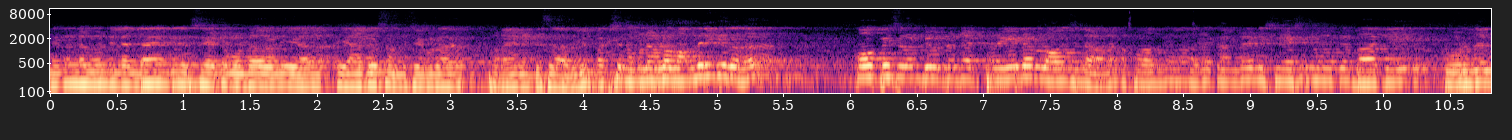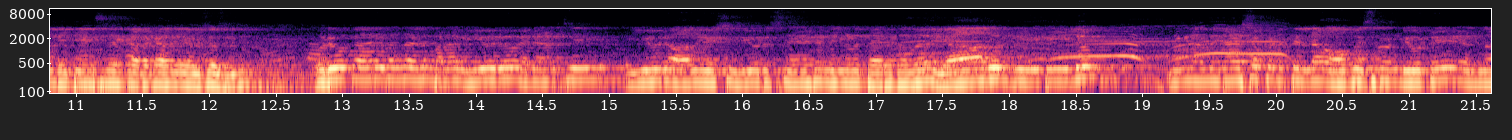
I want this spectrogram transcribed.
നിങ്ങളുടെ മുന്നിൽ എന്തായാലും തീർച്ചയായിട്ടും ഉണ്ടാവുമെന്ന് യാതൊരു സംശയം കൂടെ പറയാനായിട്ട് സാധിക്കും. പക്ഷെ നമ്മളിവിടെ വന്നിരിക്കുന്നത് ഓഫീസ് കമ്പ്യൂട്ടറിന്റെ ട്രെയിലർ ലോഞ്ചിലാണ്. അപ്പോൾ അത് അത് കണ്ടതിന് ശേഷം നമുക്ക് ബാക്കി കൂടുതൽ ഡീറ്റെയിൽസിലേക്ക് കടക്കാമെന്ന് ഞാൻ വിശ്വസിക്കുന്നു. ഒരു കാര്യം എന്തായാലും പറയാം. ഈ ഒരു എനർജി ഈ ഒരു ആവേശം ഈ ഒരു സ്നേഹം നിങ്ങൾ തരുന്നത് യാതൊരു രീതിയിലും നിങ്ങളെ നിരാശപ്പെടുത്തില്ല ഓഫീസർ ഓൺ ഡ്യൂട്ടി എന്ന്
